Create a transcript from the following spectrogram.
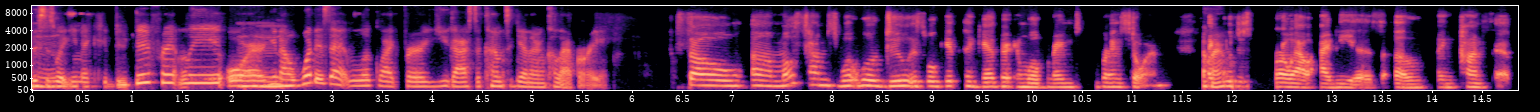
this is what mm-hmm. you make it do differently or mm-hmm. you know mm-hmm. what does that look like for you guys to come together and collaborate so um, most times what we'll do is we'll get together and we'll brain, brainstorm okay. like we'll just throw out ideas of and concepts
